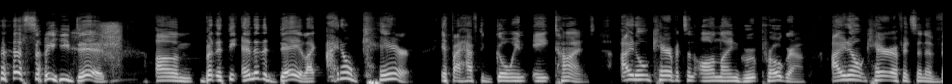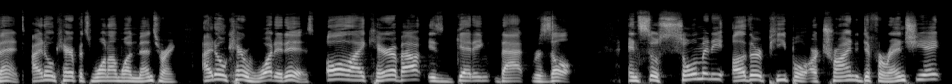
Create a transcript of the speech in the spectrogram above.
so he did. Um, but at the end of the day, like I don't care if I have to go in eight times. I don't care if it's an online group program. I don't care if it's an event. I don't care if it's one on one mentoring. I don't care what it is. All I care about is getting that result. And so, so many other people are trying to differentiate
